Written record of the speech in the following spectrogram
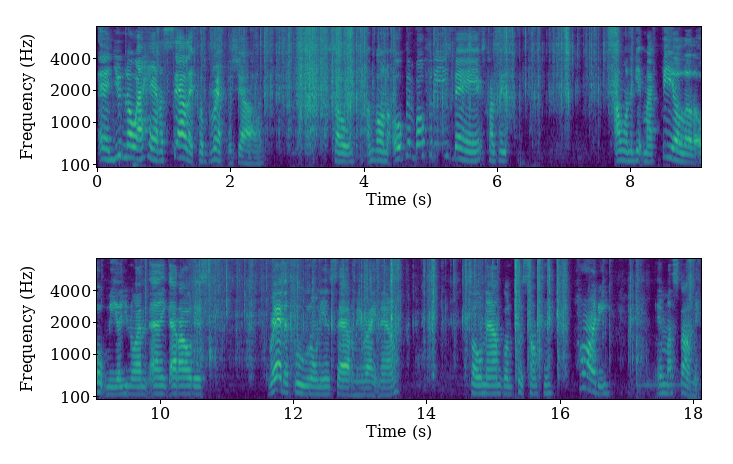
And you know I had a salad for breakfast, y'all. So I'm gonna open both of these bags because I want to get my feel of the oatmeal. You know, I, I ain't got all this rabbit food on the inside of me right now. So now I'm going to put something hearty in my stomach.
